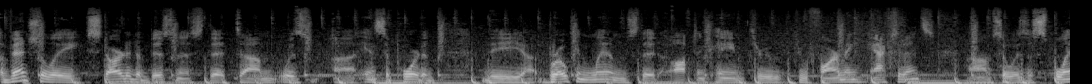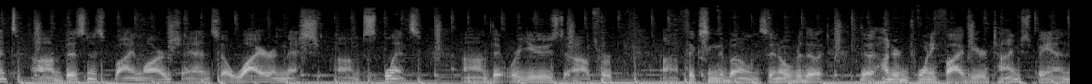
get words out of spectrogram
eventually started a business that um, was uh, in support of the uh, broken limbs that often came through through farming accidents. Um, so it was a splint um, business by and large, and so wire and mesh um, splints uh, that were used uh, for uh, fixing the bones. And over the, the 125 year time span,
